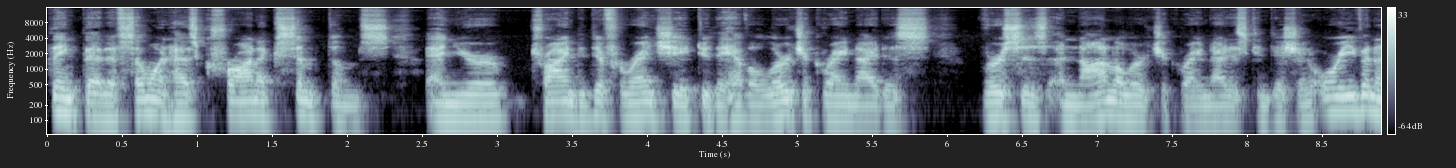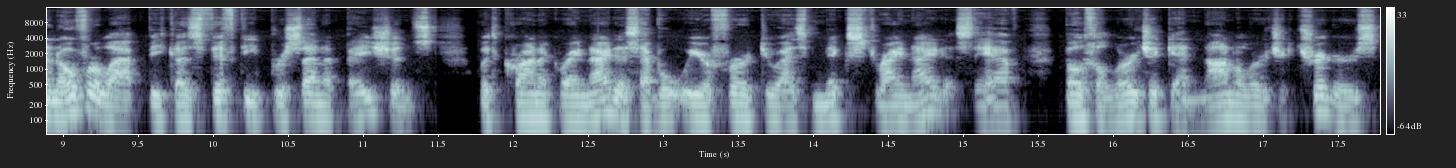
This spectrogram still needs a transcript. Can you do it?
think that if someone has chronic symptoms and you're trying to differentiate, do they have allergic rhinitis? versus a non allergic rhinitis condition, or even an overlap, because 50% of patients with chronic rhinitis have what we refer to as mixed rhinitis. They have both allergic and non allergic triggers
